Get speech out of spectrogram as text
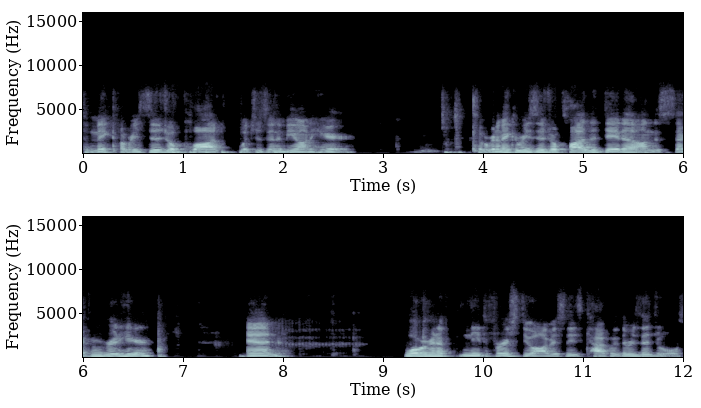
to make a residual plot, which is going to be on here. So we're going to make a residual plot of the data on the second grid here. And what we're going to need to first do, obviously, is calculate the residuals.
